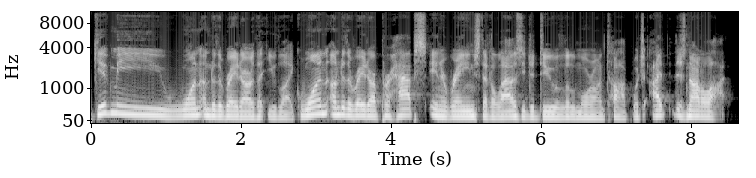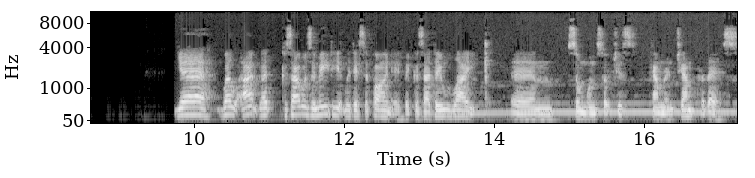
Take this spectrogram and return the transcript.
give me one under the radar that you like. One under the radar, perhaps in a range that allows you to do a little more on top, which I there's not a lot. Yeah, well, because I, was immediately disappointed because I do like um, someone such as Cameron Champ for this,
